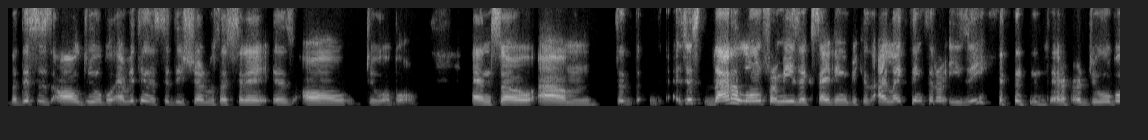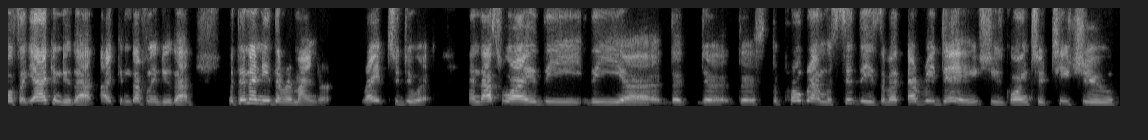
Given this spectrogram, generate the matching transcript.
but this is all doable. Everything that Siddhii shared with us today is all doable. And so um just that alone for me is exciting because I like things that are easy, that are doable. It's like, yeah, I can do that. I can definitely do that. But then I need the reminder, right, to do it. And that's why the the uh, the, the the the program with Siddhii is about every day she's going to teach you,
